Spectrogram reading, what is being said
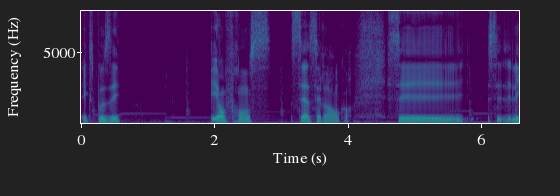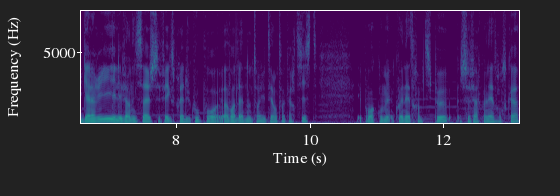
exposer. Et en France, c'est assez rare encore. C'est les galeries et les vernissages, c'est fait exprès du coup pour avoir de la notoriété en tant qu'artiste et pouvoir connaître un petit peu, se faire connaître en tout cas.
